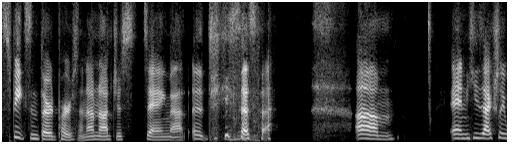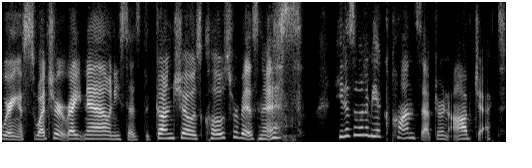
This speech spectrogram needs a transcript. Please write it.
speaks in third person. I'm not just saying that. Uh, he says that. Um, and he's actually wearing a sweatshirt right now, and he says the gun show is closed for business. He doesn't want to be a concept or an object.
